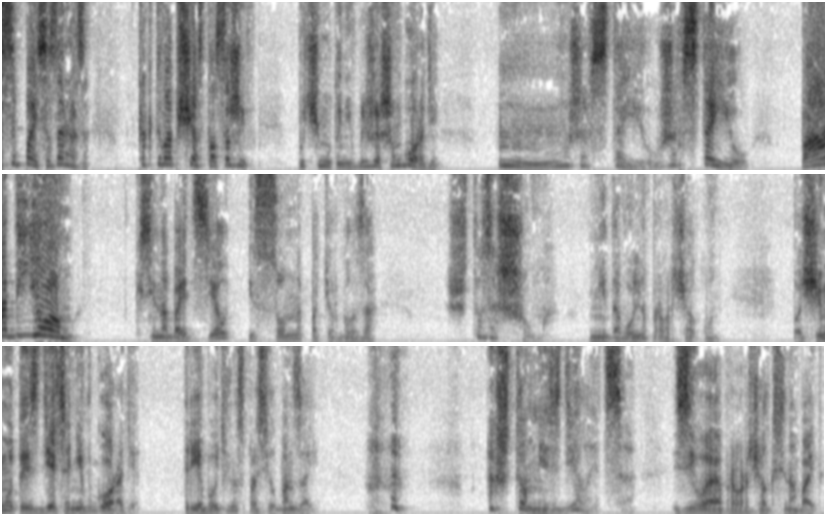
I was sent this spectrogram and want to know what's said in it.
просыпайся, зараза! Как ты вообще остался жив? Почему ты не в ближайшем городе?» «Ммм, уже встаю, уже встаю! Подъем!» Ксенобайт сел и сонно потер глаза. «Что за шум?» — недовольно проворчал он. «Почему ты здесь, а не в городе?» — требовательно спросил Бонзай. «А что мне сделается?» — зевая проворчал Ксенобайт.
